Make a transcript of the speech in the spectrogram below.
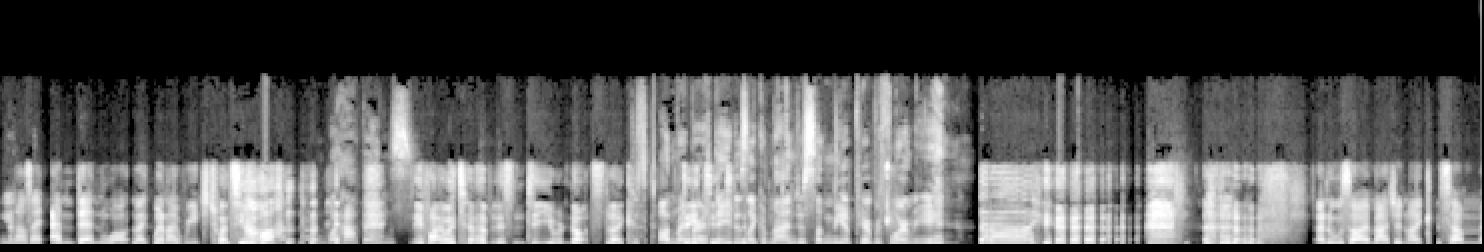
Yeah. And I was like, and then what? Like when I reach 21, what happens? if I were to have listened to you and not like just on my dated. birthday, does like a man just suddenly appear before me? Ta-da! Yeah. and also, I imagine like some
